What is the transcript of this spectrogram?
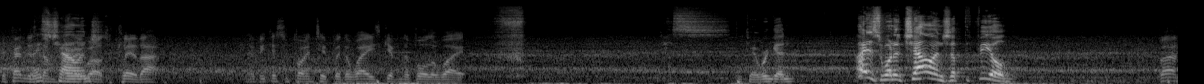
Defenders nice done challenge. well to clear that. Maybe disappointed with the way he's given the ball away. Yes. Okay, we're good. I just want a challenge up the field. Bernard.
